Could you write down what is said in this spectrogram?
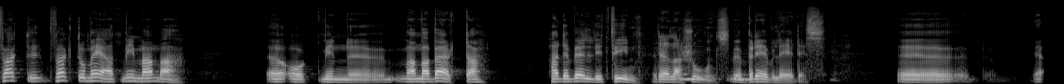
fakt, faktum är att min mamma eh, och min eh, mamma Berta hade väldigt fin relation brevledes. Eh, jag-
